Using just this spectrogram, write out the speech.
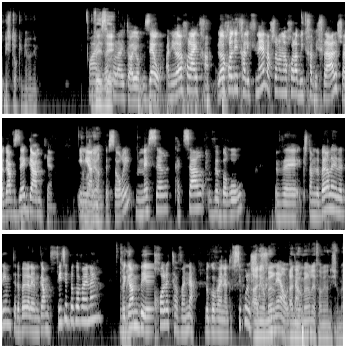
לשתוק עם ילדים. וואי, אני וזה- לא יכולה איתו היום. זהו, אני לא יכולה איתך. לא יכולתי איתך לפני, ועכשיו אני לא יכולה איתך בכלל, שאגב, זה גם כן עניין. מונטסורי. מסר קצר וברור, וכשאתה מדבר על הילדים, תדבר אליהם גם פיזית בגובה העיניים, תמיד. וגם ביכולת הבנה בגובה העיניים. תפסיקו אני אומר, לשכנע אותם. אני אומר לפעמים, אני שומע...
